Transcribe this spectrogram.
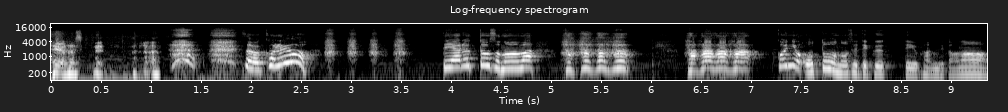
なよろしくね。そうこれをはってやるとそのままはっはっはっはははははこに音を乗せていくっていう感じかな。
